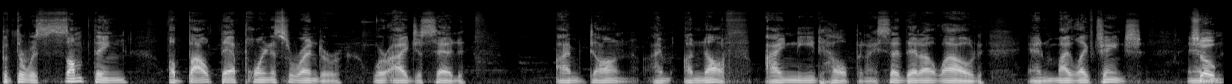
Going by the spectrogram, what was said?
But there was something about that point of surrender where I just said, I'm done. I'm enough. I need help. And I said that out loud and my life changed. And, So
